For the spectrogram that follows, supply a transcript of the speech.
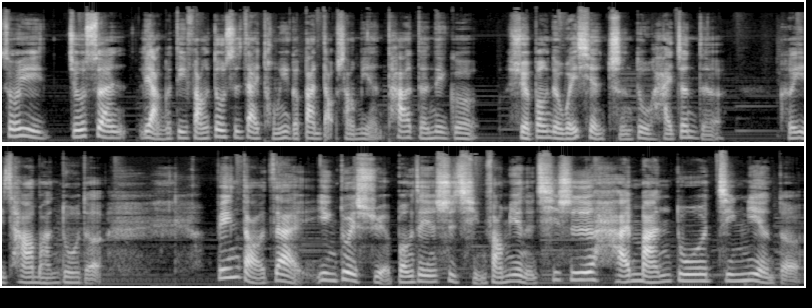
所以，就算两个地方都是在同一个半岛上面，它的那个雪崩的危险程度还真的可以差蛮多的。冰岛在应对雪崩这件事情方面呢，其实还蛮多经验的。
